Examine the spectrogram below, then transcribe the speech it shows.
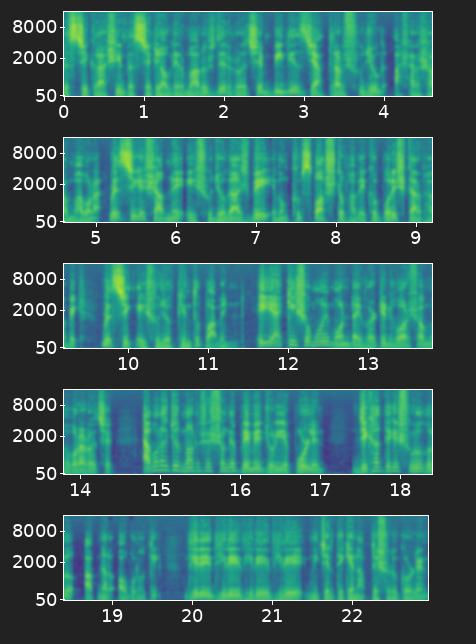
বৃশ্চিক রাশি বৃশ্চিক লগ্নের মানুষদের রয়েছে বিদেশ যাত্রার সুযোগ আসার সম্ভাবনা। বৃশ্চিকের সামনে এই সুযোগ আসবে এবং খুব স্পষ্টভাবে, খুব পরিষ্কারভাবে বৃশ্চিক এই সুযোগ কিন্তু পাবেন। এই একই সময়ে মন ডাইভার্টেড হওয়ার সম্ভাবনা রয়েছে। এমন একজন মানুষের সঙ্গে প্রেমে জড়িয়ে পড়লেন যেখান থেকে শুরু হলো আপনার অবনতি। ধীরে ধীরে ধীরে ধীরে নিচের দিকে নামতে শুরু করলেন।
